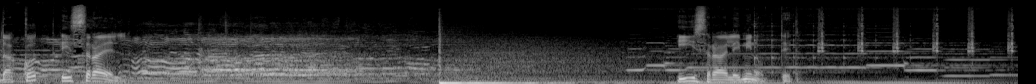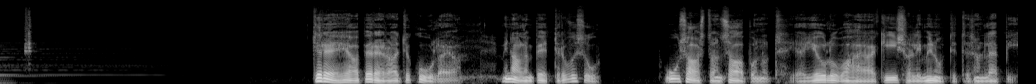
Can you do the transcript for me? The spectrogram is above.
דקות ישראל Iisraeli minutid. tere, hea Pereraadio kuulaja, mina olen Peeter Võsu. uus aasta on saabunud ja jõuluvaheaeg Iisraeli minutites on läbi.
